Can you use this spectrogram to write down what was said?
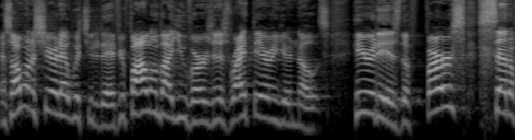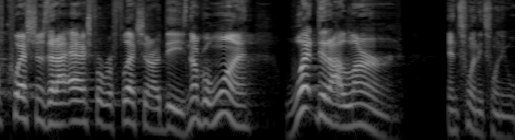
And so I want to share that with you today. If you're following by YouVersion, it's right there in your notes. Here it is. The first set of questions that I ask for reflection are these. Number one, what did I learn in 2021?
